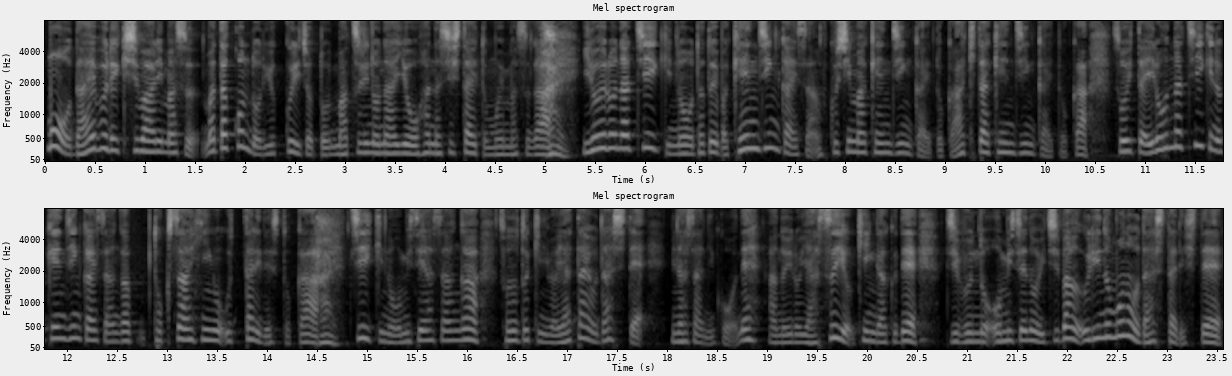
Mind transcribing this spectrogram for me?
もうだいぶ歴史はあります。また今度ゆっくりちょっと祭りの内容をお話ししたいと思いますが、はい。いろいろな地域の例えば県人会さん福島県人会とか秋田県人会とかそういったいろんな地域の県人会さんが特産品を売ったりですとか、はい。地域のお店屋さんがその時には屋台を出して皆さんにこうねあの色安い金額で自分のお店の一番売りのものを出したりして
